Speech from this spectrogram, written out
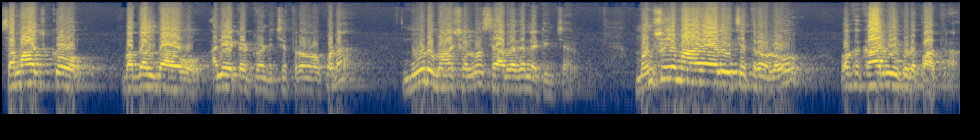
సమాజ్కో బదల్దావో అనేటటువంటి చిత్రంలో కూడా మూడు భాషల్లో శారదగా నటించారు. మనుషులు మారాలి చిత్రంలో ఒక కార్మికుడి పాత్ర.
